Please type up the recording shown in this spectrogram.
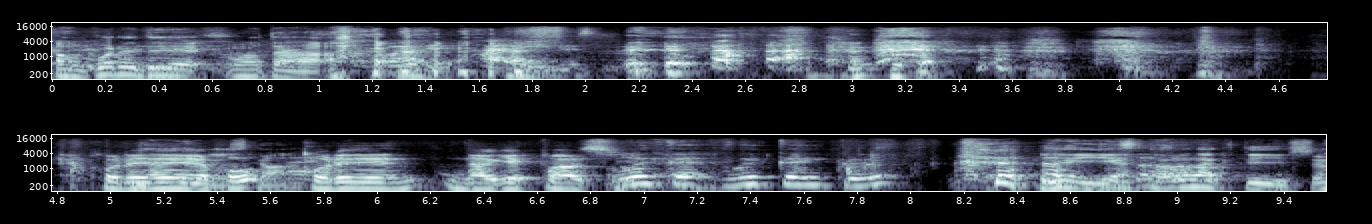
あ、これでまた。はいはいいいですこれで、これで投げっぱなしもう。一回もう一回行く？いやいや、取らなくていいでしょ。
